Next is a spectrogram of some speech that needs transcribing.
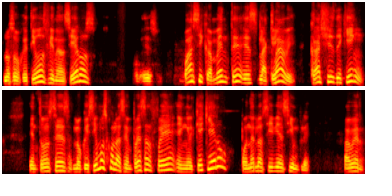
los objetivos financieros básicamente es la clave. Cash is the king. Entonces, lo que hicimos con las empresas fue en el que quiero, ponerlo así bien simple a ver,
